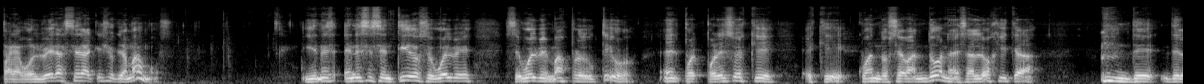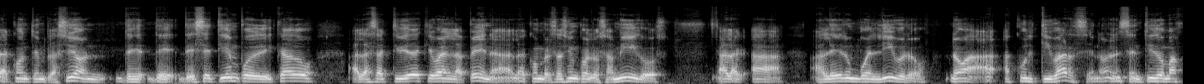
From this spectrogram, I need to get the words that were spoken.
para volver a hacer aquello que amamos. Y en, ese sentido se vuelve, se vuelve más productivo. Eh, por, eso es que, es que cuando se abandona esa lógica de, la contemplación, de, ese tiempo dedicado a las actividades que valen la pena, a la conversación con los amigos, a, leer un buen libro, ¿no? a, cultivarse ¿no? en el sentido más,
